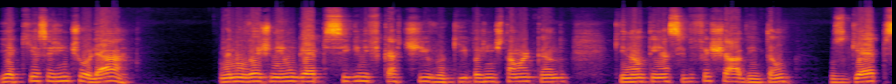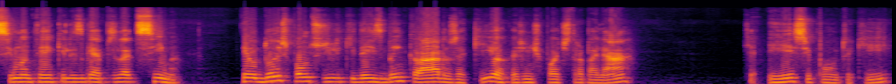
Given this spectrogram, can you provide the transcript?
E aqui, se a gente olhar, eu não vejo nenhum gap significativo aqui para a gente estar tá marcando que não tenha sido fechado. Então, os gaps se mantêm aqueles gaps lá de cima. Tenho dois pontos de liquidez bem claros aqui, ó, que a gente pode trabalhar. Que é esse ponto aqui.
